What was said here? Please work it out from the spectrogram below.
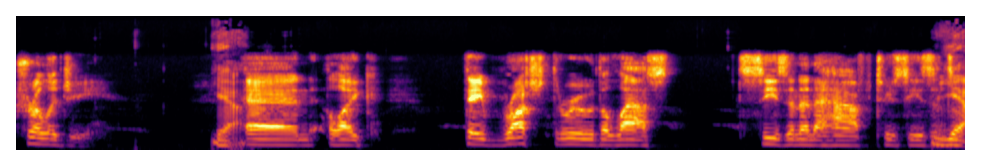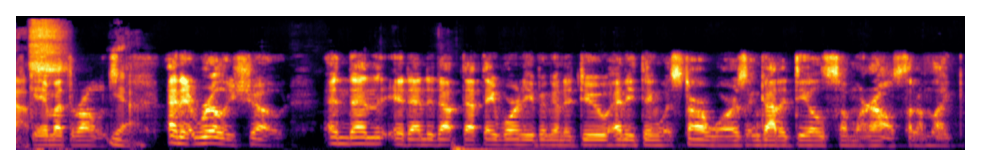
trilogy, yeah, and like they rushed through the last season and a half, two seasons Yes. of Game of Thrones. yeah, and it really showed. And then it ended up that they weren't even going to do anything with Star Wars and got a deal somewhere else. And I'm like,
